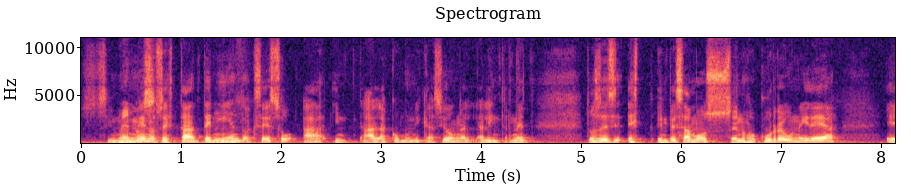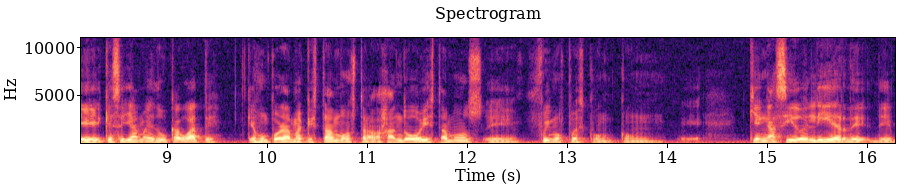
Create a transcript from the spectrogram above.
si no menos. menos, está teniendo acceso a, la comunicación, al, internet. Entonces empezamos, se nos ocurre una idea eh, que se llama Educaguate, que es un programa que estamos trabajando hoy, estamos, eh, fuimos pues con quien ha sido el líder de,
